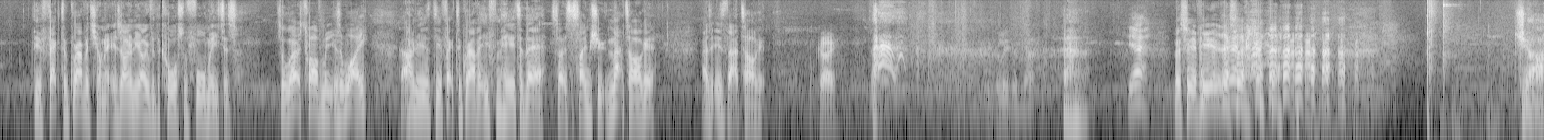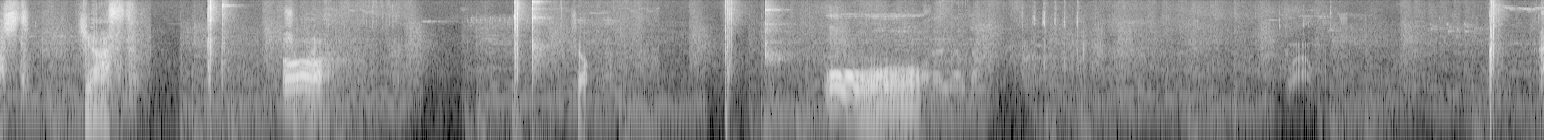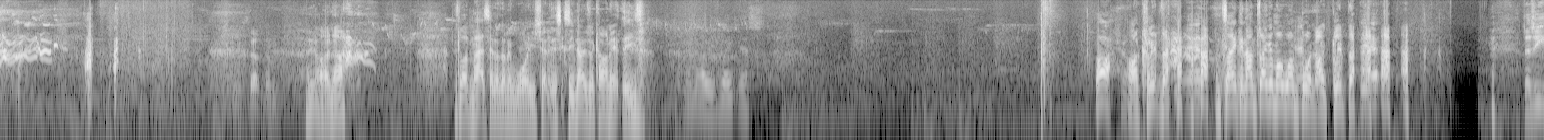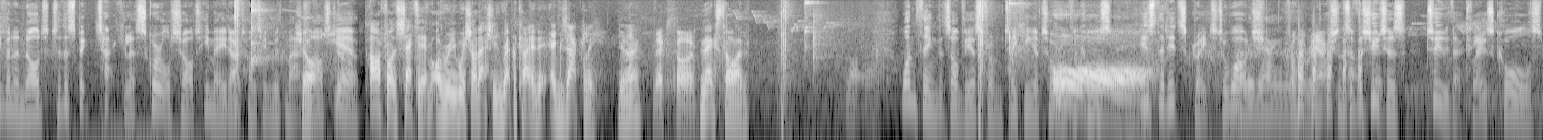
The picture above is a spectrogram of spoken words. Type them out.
the effect of gravity on it is only over the course of four meters. So although it's 12 meters away, only the effect of gravity from here to there. So it's the same shooting that target as it is that target. Okay. You believe in that? Yeah. Let's see if you. Let's just, just. Shot, oh. mate. Shot. Oh. Set them. Yeah, I know. It's like Matt said, I don't know why you set this because he knows I can't hit these. I know his weakness. Oh, I clipped that. I'm taking, I'm taking my one point. I clipped that. There's even a nod to the spectacular squirrel shot he made out hunting with Matt Shot. last year. After I'd set it, I really wish I'd actually replicated it exactly. You know, Next time. next time. One thing that's obvious from taking a tour of the course is that it's great to watch, from the reactions of the shooters to their close calls.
